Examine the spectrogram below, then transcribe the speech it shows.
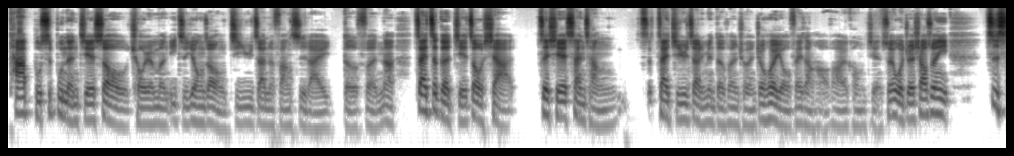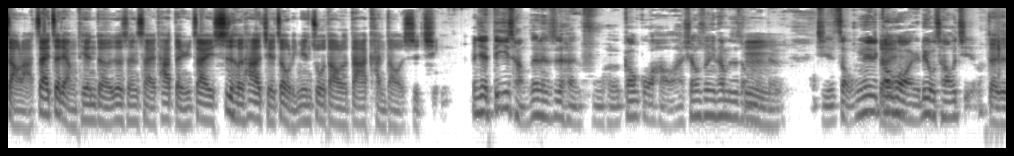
他不是不能接受球员们一直用这种机遇战的方式来得分。那在这个节奏下，这些擅长在机遇在里面得分的球员就会有非常好的发挥空间。所以，我觉得肖顺义至少啦，在这两天的热身赛，他等于在适合他的节奏里面做到了大家看到的事情。而且第一场真的是很符合高国豪啊、肖顺义他们这种人的节奏，因为高国豪有六超节嘛，对对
